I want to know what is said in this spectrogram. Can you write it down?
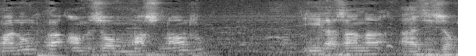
manomboka amin'izao mason'andro ilazana azy izao.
